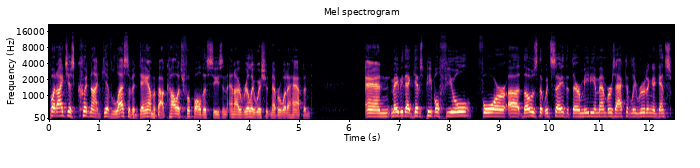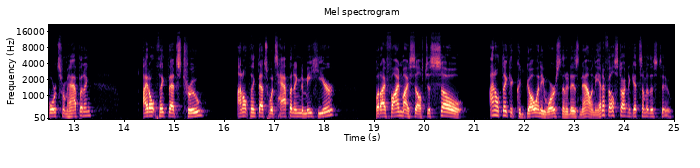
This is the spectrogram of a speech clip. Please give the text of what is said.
But I just could not give less of a damn about college football this season, and I really wish it never would have happened. And maybe that gives people fuel for uh, those that would say that there are media members actively rooting against sports from happening. I don't think that's true. I don't think that's what's happening to me here. But I find myself just so, I don't think it could go any worse than it is now. And the NFL's starting to get some of this too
